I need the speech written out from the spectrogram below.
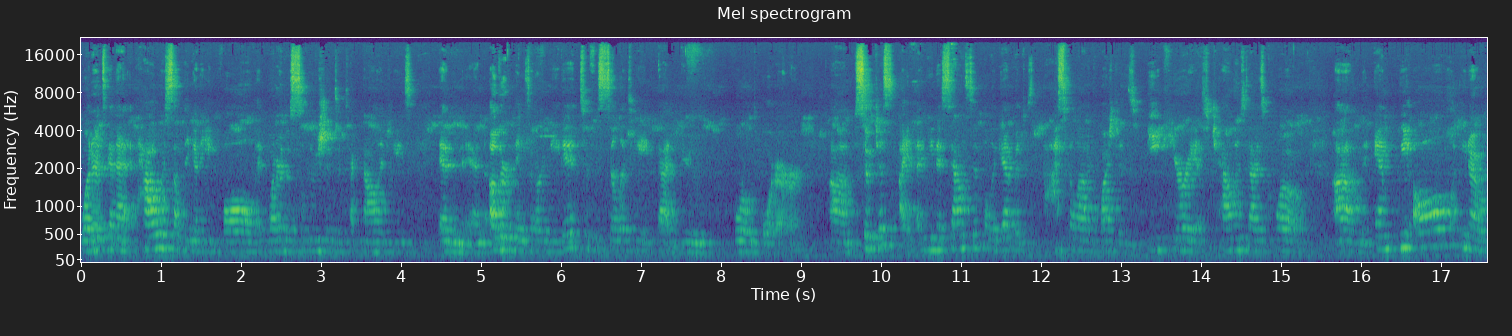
what is going to, how is something going to evolve, and what are the solutions and technologies and, and other things that are needed to facilitate that new world order. Um, so just, I, I, mean, it sounds simple again, but just ask a lot of questions, be curious, challenge status quo. Um, and we all, you know,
